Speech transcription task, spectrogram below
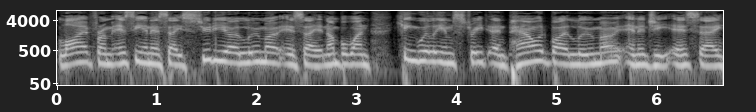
live from SENSA Studio Lumo SA at number one King William Street and powered by Lumo Energy SA.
